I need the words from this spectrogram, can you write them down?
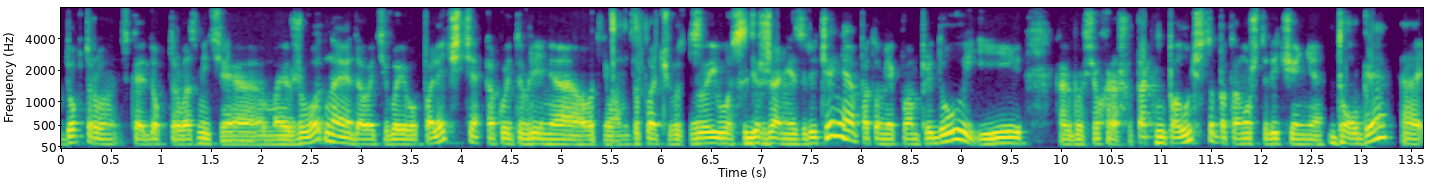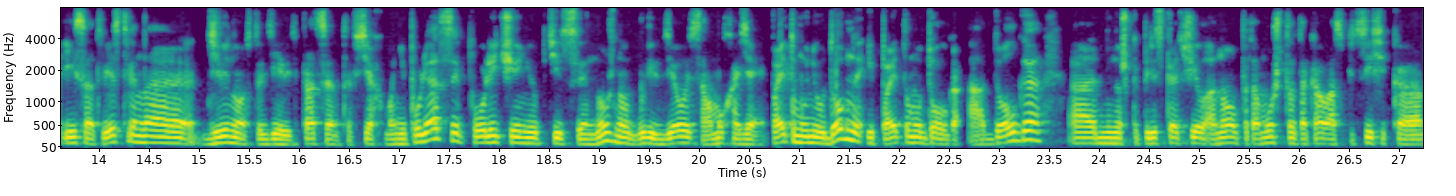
доктору и сказать, доктор, возьмите мое животное, давайте вы его полечите. Какое-то время вот я вам заплачу за его содержание, за лечение, а потом я к вам приду и как бы все хорошо. Так не получится, потому что лечение долгое, э, и, соответственно, 99% всех манипуляций по лечению птицы нужно будет делать самому хозяину. Поэтому неудобно и поэтому долго долго. А долго немножко перескочил, оно потому что такова специфика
